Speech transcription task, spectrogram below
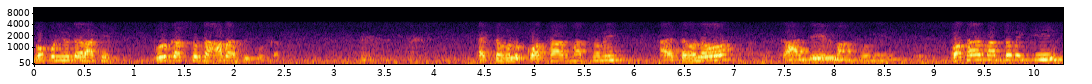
গোপনীয়টা রাখেন, প্রকাশ্যটা আবার দুই প্রকার একটা হলো কথার মাধ্যমে, আর একটা হলো কাজের মাধ্যমে। কথার মাধ্যমে কি?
